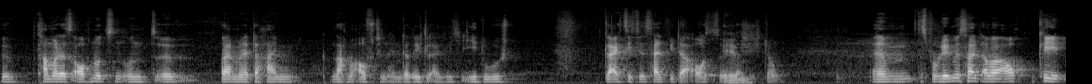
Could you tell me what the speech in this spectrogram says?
Äh, kann man das auch nutzen und äh, weil man daheim nach dem Aufstehen in der Regel eigentlich eh duscht, gleicht sich das halt wieder aus so in der Richtung. Ähm, das Problem ist halt aber auch, okay,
